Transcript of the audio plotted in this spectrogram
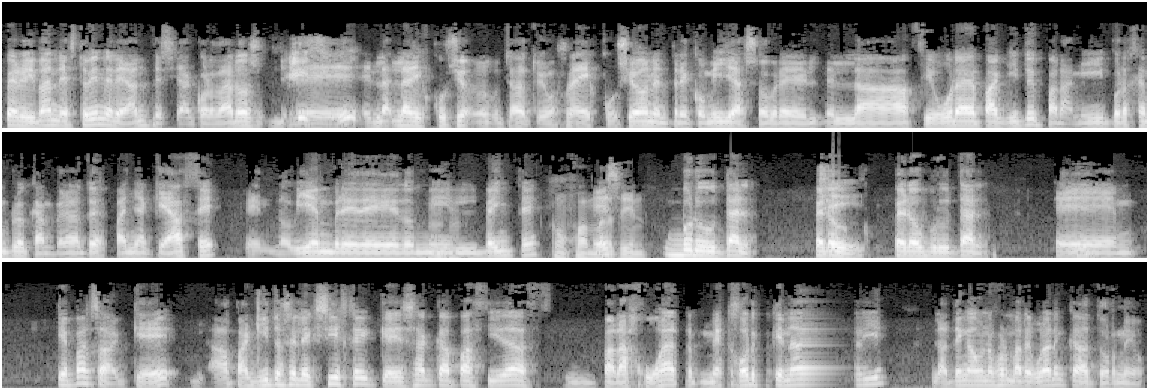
Pero Iván, esto viene de antes, y acordaros, eh, La, discusión, o sea, tuvimos una discusión, entre comillas, sobre la figura de Paquito, y para mí, por ejemplo, el Campeonato de España que hace en noviembre de 2020 Con Juan es brutal, pero, pero brutal. Eh, ¿Qué pasa? Que a Paquito se le exige que esa capacidad para jugar mejor que nadie la tenga de una forma regular en cada torneo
